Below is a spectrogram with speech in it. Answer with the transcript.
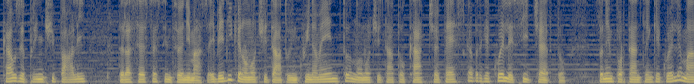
cause principali della sesta estinzione di massa. E vedi che non ho citato inquinamento, non ho citato caccia e pesca, perché quelle sì, certo, sono importanti anche quelle, ma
